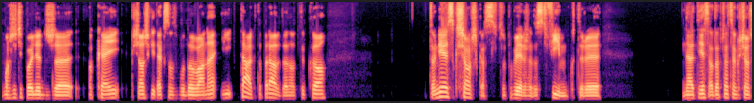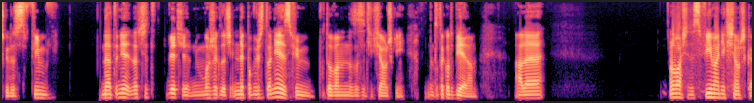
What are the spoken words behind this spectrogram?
możecie powiedzieć, że okej, okay, książki tak są zbudowane i tak, to prawda, no tylko to nie jest książka, po pierwsze, to jest film, który nawet nie jest adaptacją książki, to jest film no to nie, znaczy, wiecie, może ktoś inny powie, że to nie jest film budowany na zasadzie książki. No to tak odbieram. Ale no właśnie, to jest film, a nie książka.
